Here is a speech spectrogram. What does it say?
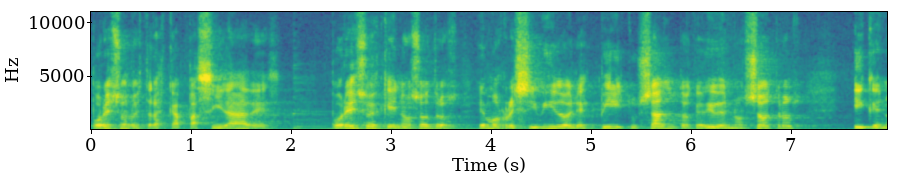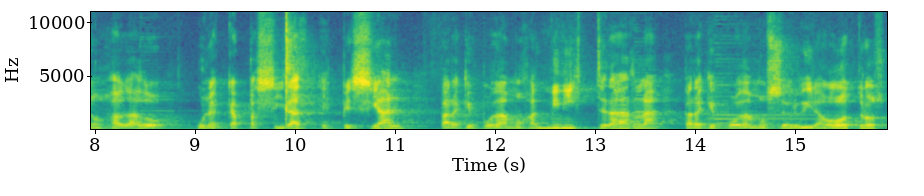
por eso nuestras capacidades, por eso es que nosotros hemos recibido el Espíritu Santo que vive en nosotros y que nos ha dado una capacidad especial para que podamos administrarla, para que podamos servir a otros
